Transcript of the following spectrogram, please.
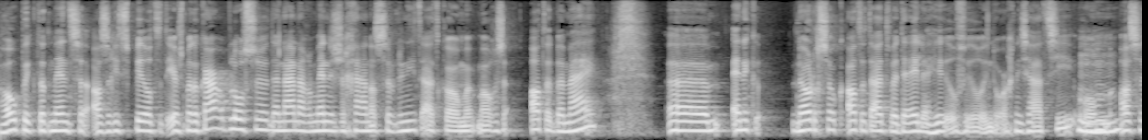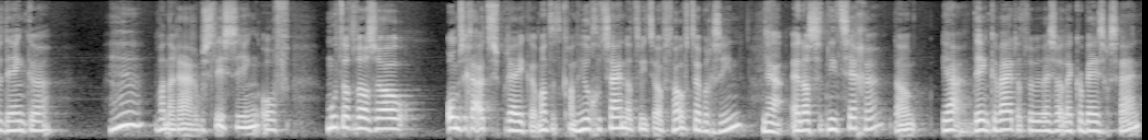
hoop ik dat mensen, als er iets speelt, het eerst met elkaar oplossen. Daarna naar een manager gaan. Als ze er niet uitkomen, mogen ze altijd bij mij. Um, en ik nodig ze ook altijd uit. Wij delen heel veel in de organisatie. Mm -hmm. Om als ze denken: huh, wat een rare beslissing. Of moet dat wel zo om zich uit te spreken. Want het kan heel goed zijn dat we iets over het hoofd hebben gezien. Ja. En als ze het niet zeggen, dan ja, denken wij dat we best wel lekker bezig zijn.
